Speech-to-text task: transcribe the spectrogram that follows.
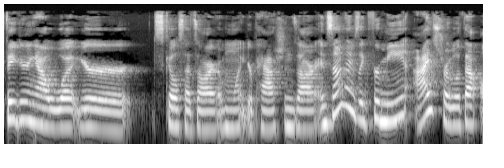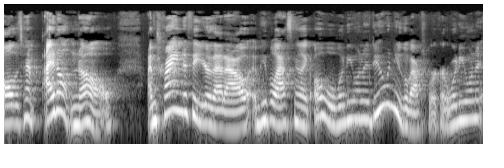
figuring out what your skill sets are and what your passions are. And sometimes like for me, I struggle with that all the time. I don't know. I'm trying to figure that out and people ask me like, "Oh, well, what do you want to do when you go back to work or what do you want to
